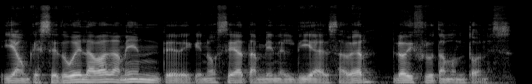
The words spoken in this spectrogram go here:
y aunque se duela vagamente de que no sea también el día del saber, lo disfruta montones.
